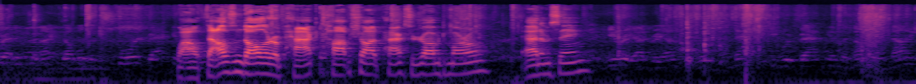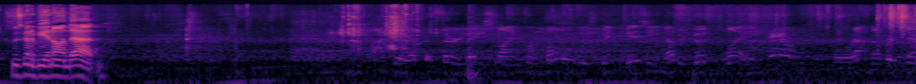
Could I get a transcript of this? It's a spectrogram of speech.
credit tonight, doubled and scored back in Wow, thousand dollar a pack. Top shot packs are dropping tomorrow. Adam saying, Ehire Adrianza was next. He would bat in the number nine who's gonna be in on that? Pache up the third baseline for Cole, who's been busy. Another good play for route number two.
